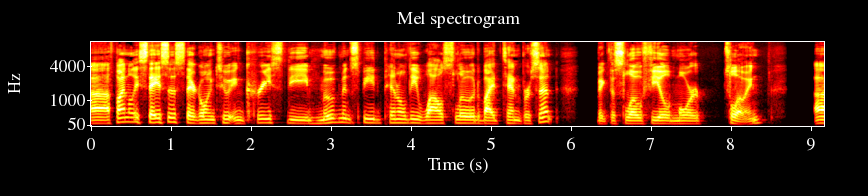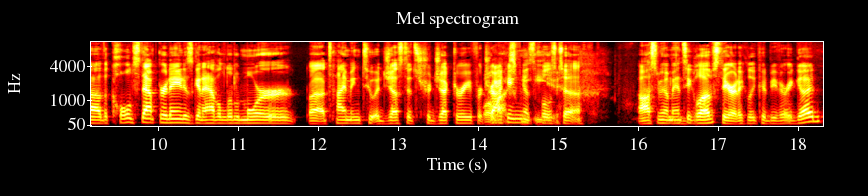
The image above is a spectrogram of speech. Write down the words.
Uh, finally, stasis. They're going to increase the movement speed penalty while slowed by 10%, make the slow feel more slowing. Uh, the cold snap grenade is going to have a little more uh, timing to adjust its trajectory for Warlock tracking as opposed to osmiomancy gloves. Theoretically, could be very good.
